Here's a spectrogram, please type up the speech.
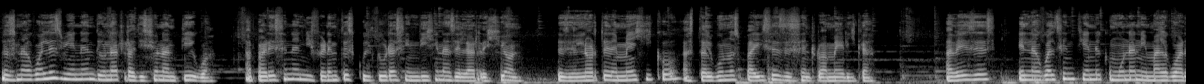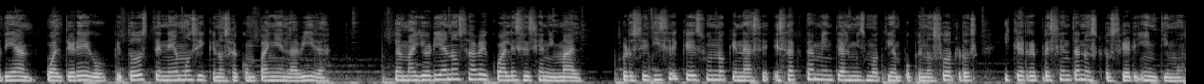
Los nahuales vienen de una tradición antigua, aparecen en diferentes culturas indígenas de la región, desde el norte de México hasta algunos países de Centroamérica. A veces, el nahual se entiende como un animal guardián o alter ego que todos tenemos y que nos acompaña en la vida. La mayoría no sabe cuál es ese animal, pero se dice que es uno que nace exactamente al mismo tiempo que nosotros y que representa nuestro ser íntimo.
